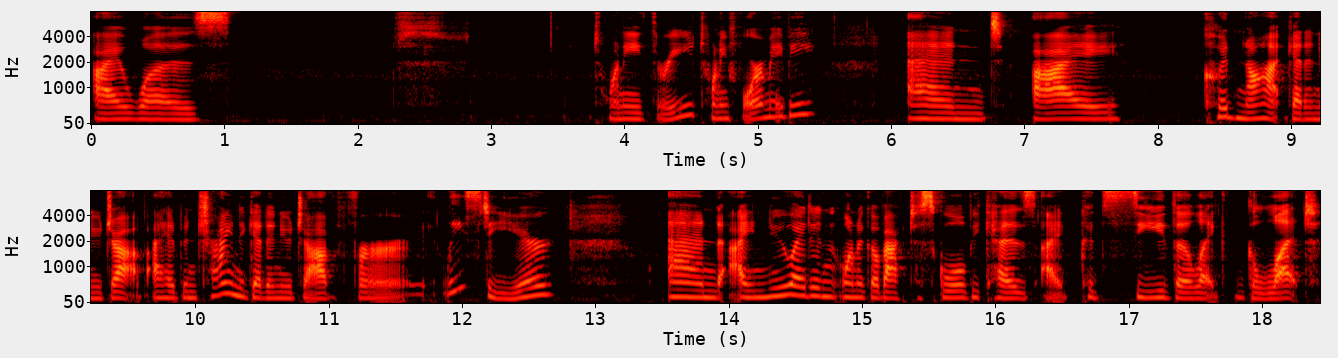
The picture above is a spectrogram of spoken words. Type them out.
I was 23, 24 maybe. And I could not get a new job. I had been trying to get a new job for at least a year. And I knew I didn't want to go back to school because I could see the like glut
